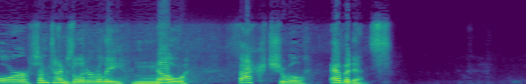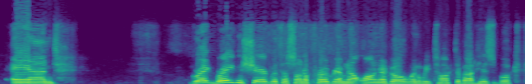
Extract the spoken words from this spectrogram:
or sometimes literally no factual evidence. And Gregg Braden shared with us on a program not long ago when we talked about his book,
